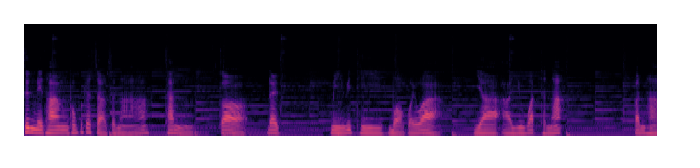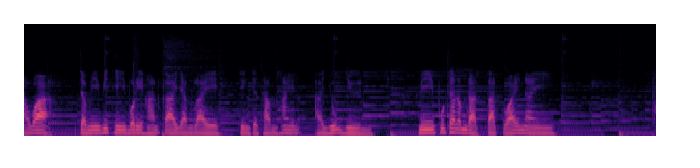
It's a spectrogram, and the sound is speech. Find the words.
ซึ่งในทางพระพุทธศาสนาท่านก็ได้ มีวิธีบอกไว้ว่า ยาอายุวัฒนะ ปัญหาว่าจะมีวิธีบริหารกายอย่างไร จึงจะทำให้อายุยืน มีพุทธลำดับตัดไว้ใน โท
